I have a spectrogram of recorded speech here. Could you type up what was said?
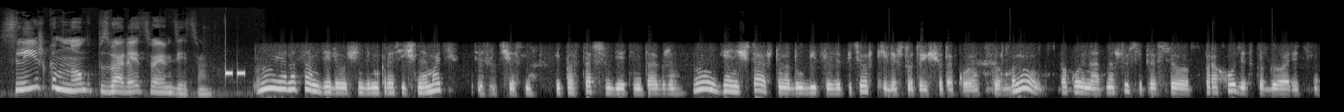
слишком много позволяет своим детям. Ну, я на самом деле очень демократичная мать, если честно. И по старшим детям также. Ну, я не считаю, что надо убиться за пятерки или что-то еще такое. Как бы, ну, спокойно отношусь, это все проходит, как говорится.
